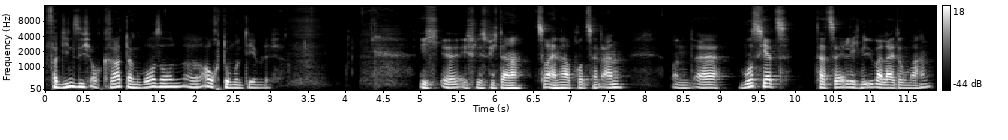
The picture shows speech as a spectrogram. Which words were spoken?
verdienen sich auch gerade dank Warzone äh, auch dumm und dämlich. Ich, äh, ich schließe mich da zu 100 Prozent an und äh, muss jetzt tatsächlich eine Überleitung machen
